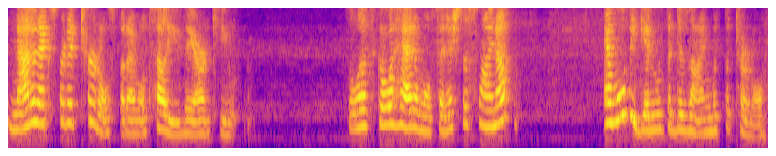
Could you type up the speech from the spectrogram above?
Not an expert at turtles, but I will tell you they are cute. So let's go ahead and we'll finish this line up. And we'll begin with the design with the turtle.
